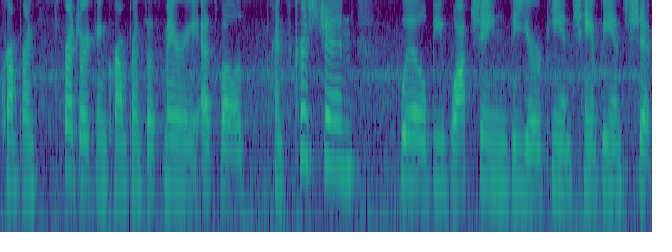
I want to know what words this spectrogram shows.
Crown Prince Frederick and Crown Princess Mary, as well as Prince Christian, will be watching the European Championship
